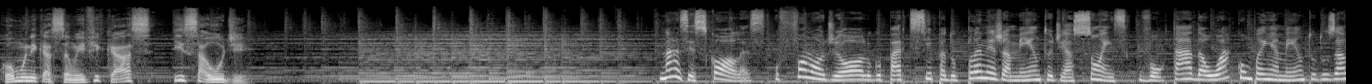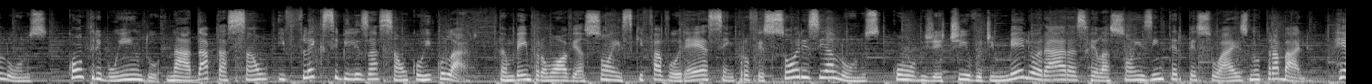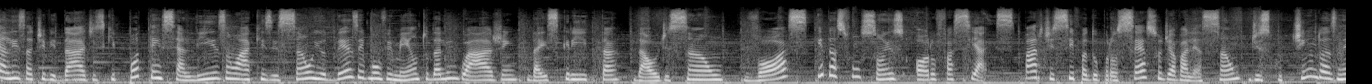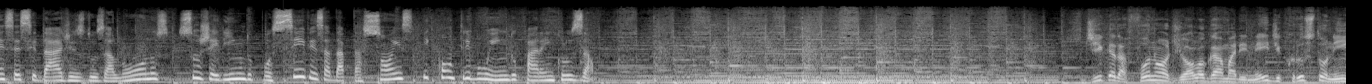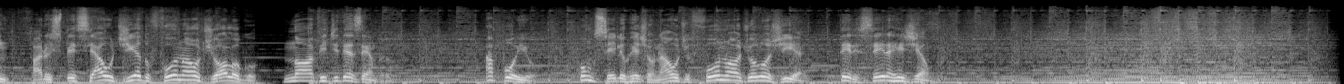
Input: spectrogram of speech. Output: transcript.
comunicação eficaz e saúde. Nas escolas, o fonoaudiólogo participa do planejamento de ações voltada ao acompanhamento dos alunos, contribuindo na adaptação e flexibilização curricular. Também promove ações que favorecem professores e alunos, com o objetivo de melhorar as relações interpessoais no trabalho. Realiza atividades que potencializam a aquisição e o desenvolvimento da linguagem, da escrita, da audição, voz e das funções orofaciais. Participa do processo de avaliação, discutindo as necessidades dos alunos, sugerindo possíveis adaptações e contribuindo para a inclusão. Dica da fonoaudióloga Marineide Cruz Tonin para o especial Dia do Fonoaudiólogo, 9 de dezembro. Apoio: Conselho Regional de Fonoaudiologia, Terceira Região.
